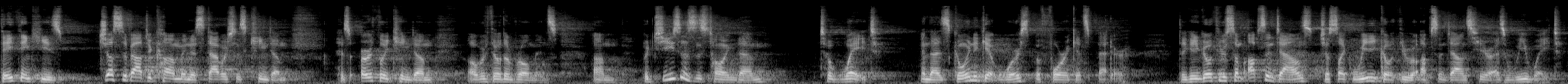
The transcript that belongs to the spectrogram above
They think he's just about to come and establish his kingdom, his earthly kingdom, overthrow the Romans. Um, but Jesus is telling them to wait, and that it's going to get worse before it gets better. They're going to go through some ups and downs, just like we go through ups and downs here as we wait.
